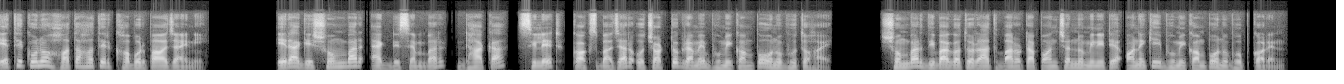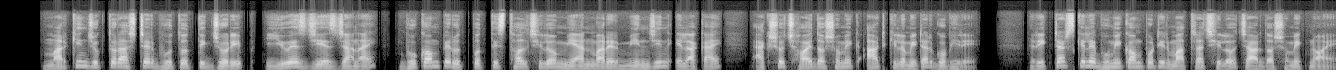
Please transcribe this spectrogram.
এতে কোনো হতাহতের খবর পাওয়া যায়নি। এর আগে সোমবার এক ডিসেম্বর ঢাকা, সিলেট, কক্সবাজার ও চট্টগ্রামে ভূমিকম্প অনুভূত হয়। সোমবার দিবাগত রাত বারোটা পঞ্চান্ন মিনিটে অনেকেই ভূমিকম্প অনুভব করেন। মার্কিন যুক্তরাষ্ট্রের ভূতাত্ত্বিক জরিপ ইউএসজিএস জানায়, ভূকম্পের উৎপত্তিস্থল ছিল মিয়ানমারের মিনজিন এলাকায় একশো ছয় দশমিক আট কিলোমিটার গভীরে। রিক্টার স্কেলে ভূমিকম্পটির মাত্রা ছিল চার দশমিক নয়।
